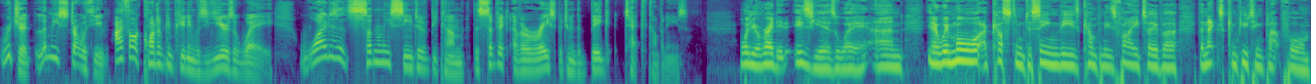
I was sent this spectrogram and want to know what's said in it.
Richard, let me start with you. I thought quantum computing was years away. Why does it suddenly seem to have become the subject of a race between the big tech companies? Well, you're right. It is years away. And, you know, we're more accustomed to seeing these companies fight over the next computing platform,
